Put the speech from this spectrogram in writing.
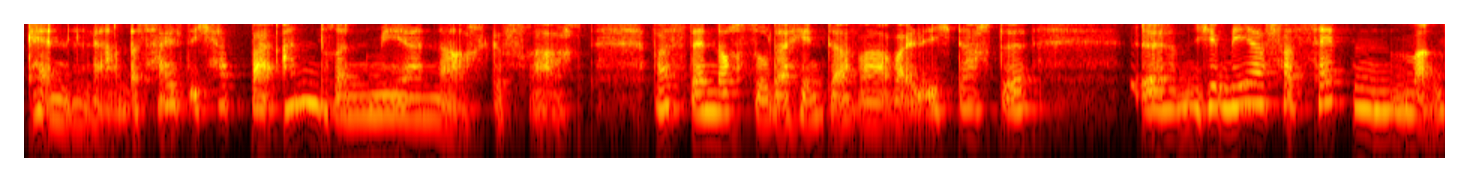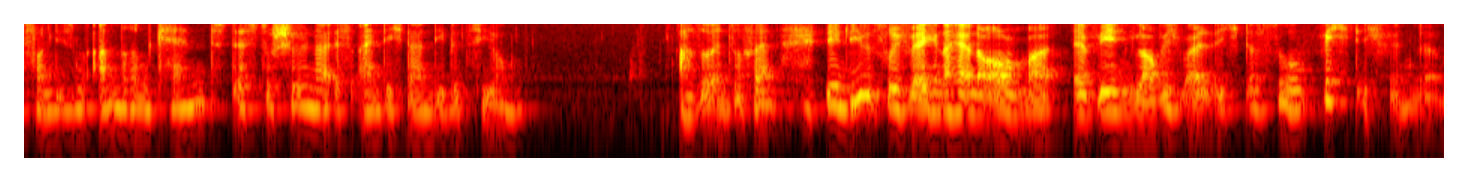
kennenlernen. Das heißt, ich habe bei anderen mehr nachgefragt, was denn noch so dahinter war, weil ich dachte, ähm, je mehr Facetten man von diesem anderen kennt, desto schöner ist eigentlich dann die Beziehung. Also insofern, den Liebesbrief werde ich nachher noch mal erwähnen, glaube ich, weil ich das so wichtig finde.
